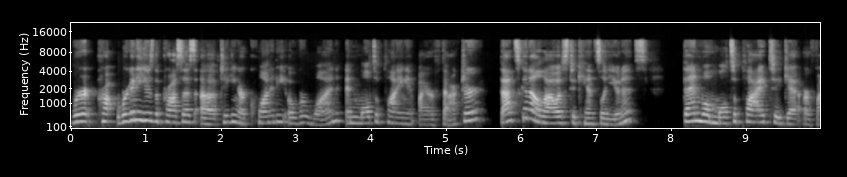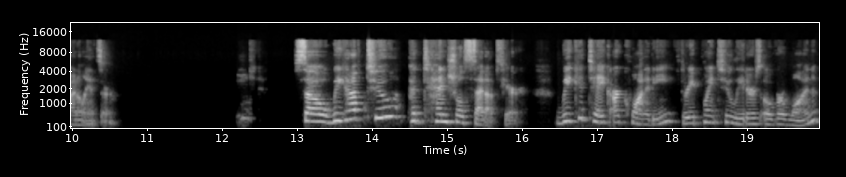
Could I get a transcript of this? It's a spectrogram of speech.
We're, we're going to use the process of taking our quantity over one and multiplying it by our factor. That's going to allow us to cancel units then we'll multiply to get our final answer. So we have two potential setups here. We could take our quantity, 3.2 liters over 1,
